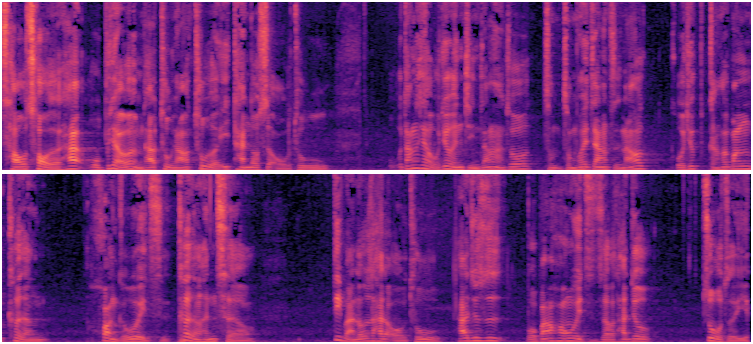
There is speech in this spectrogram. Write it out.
超臭的。他我不晓得为什么他吐，然后吐了一滩都是呕吐物。我当下我就很紧张，想说怎么怎么会这样子，然后我就赶快帮客人换个位置。客人很扯哦，地板都是他的呕吐物，他就是我帮他换位置之后，他就坐着也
